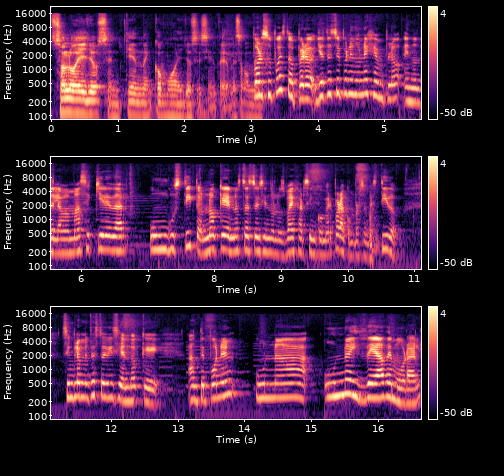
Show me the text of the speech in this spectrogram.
solo ellos entienden cómo ellos se sienten en ese momento. Por supuesto, pero yo te estoy poniendo un ejemplo en donde la mamá se quiere dar un gustito, no que no te estoy diciendo los va a dejar sin comer para comprarse un vestido. Simplemente estoy diciendo que anteponen una, una idea de moral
